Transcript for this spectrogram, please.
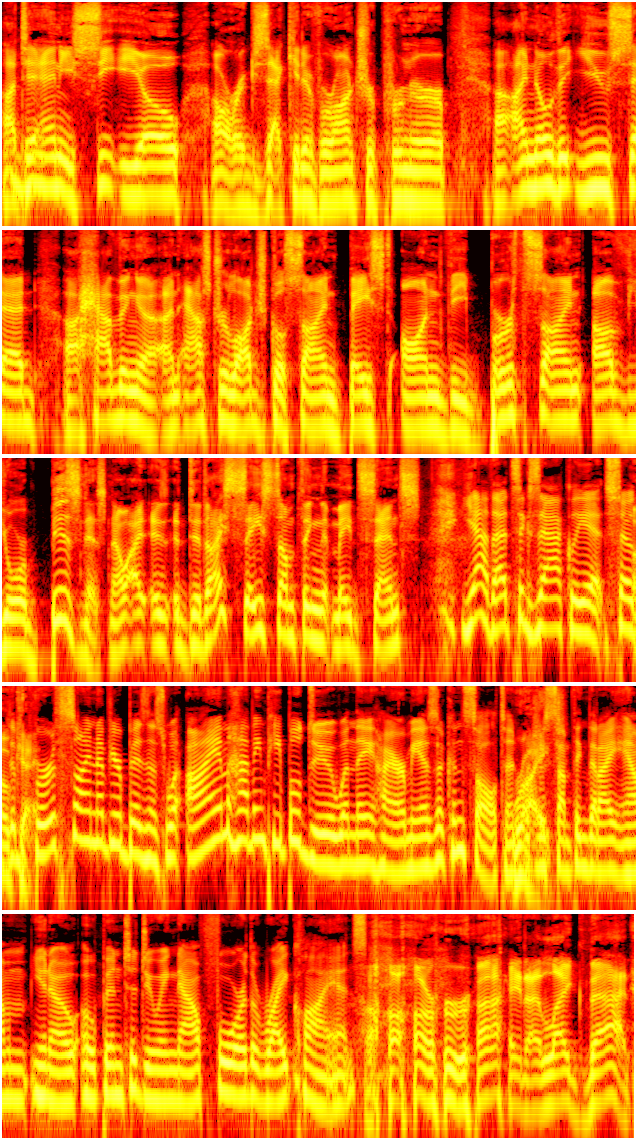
uh, to Mm-hmm. any CEO or executive or entrepreneur. Uh, I know that you said uh, having a, an astrological sign based on the birth sign of your business. Now, I, did I say something that made sense? Yeah, that's exactly it. So Okay. the birth sign of your business, what I am having people do when they hire me as a consultant, which is something that I am, you know, open to doing now for the right clients. All right, I like that.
